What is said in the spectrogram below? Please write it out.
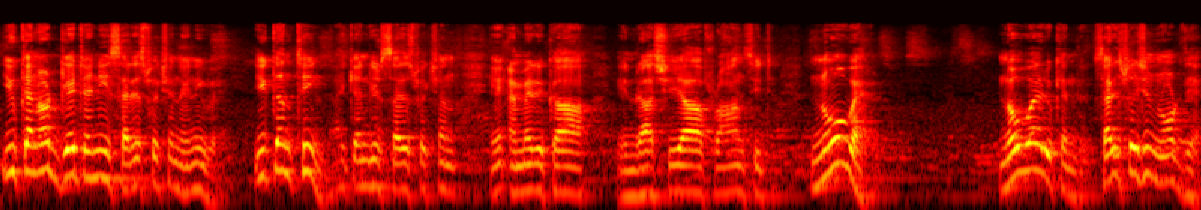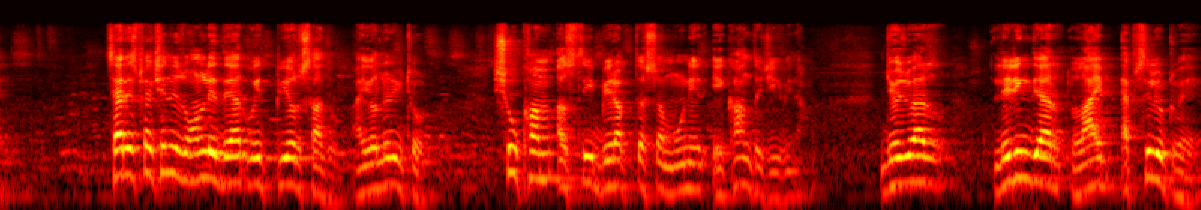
You cannot get any satisfaction anywhere. You can think, I can get satisfaction in America, in Russia, France, it, nowhere. Nowhere you can get. Satisfaction not there. Satisfaction is only there with pure sadhu. I already told. Sukham asti viraktasya munir ekanta jivina. Those who are leading their life absolute way,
